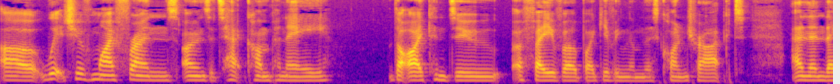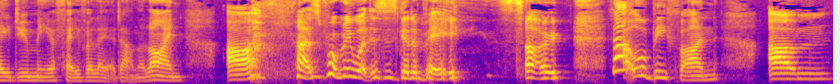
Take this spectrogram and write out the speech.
uh, which of my friends owns a tech company that I can do a favor by giving them this contract, and then they do me a favor later down the line. Uh, that's probably what this is going to be. So that will be fun. Um,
